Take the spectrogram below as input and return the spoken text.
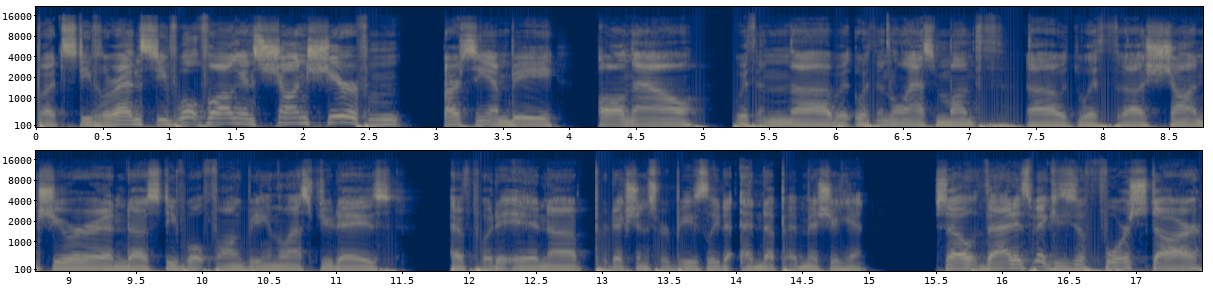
But Steve Lorenz, Steve Wiltfong, and Sean Shearer from RCMB all now within the within the last month, uh, with uh, Sean Shearer and uh, Steve Wiltfong being in the last few days, have put in uh, predictions for Beasley to end up at Michigan. So that is big. Because he's a four star.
